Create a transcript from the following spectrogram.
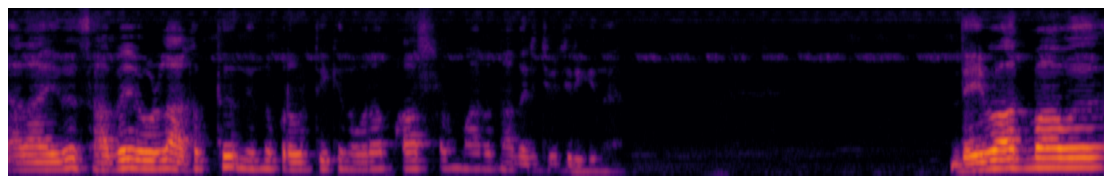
അതായത് സഭയുള്ള അകത്ത് നിന്ന് പ്രവർത്തിക്കുന്ന ഓരോ ഭാഷന്മാരെന്നാണ് ധരിച്ചു വച്ചിരിക്കുന്നത്. ദൈവാത്മാവ്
